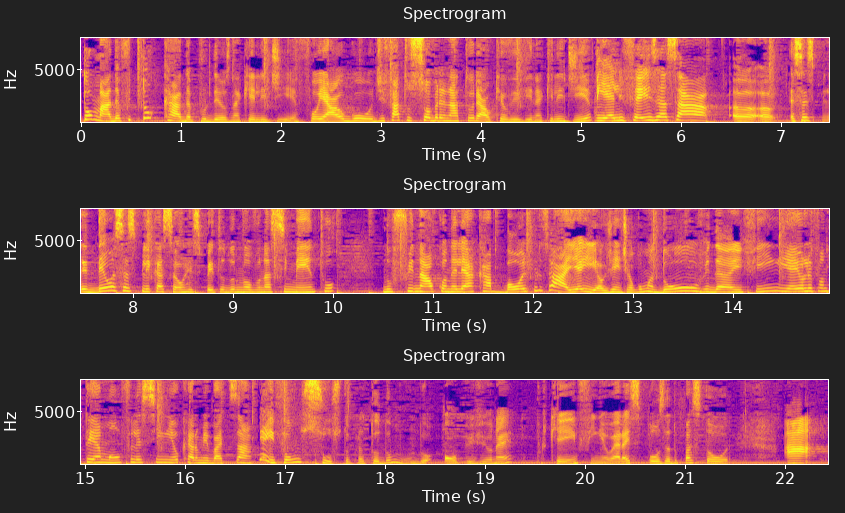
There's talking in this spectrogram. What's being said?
tomada, eu fui tocada por Deus naquele dia. Foi algo de fato sobrenatural que eu vivi naquele dia. E ele fez essa, uh, essa deu essa explicação a respeito do novo nascimento. No final, quando ele acabou, ele falou assim: Ah, e aí, gente, alguma dúvida? Enfim. E aí eu levantei a mão e falei assim: Eu quero me batizar. E aí foi um susto para todo mundo, óbvio, né? Porque, enfim, eu era a esposa do pastor. A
